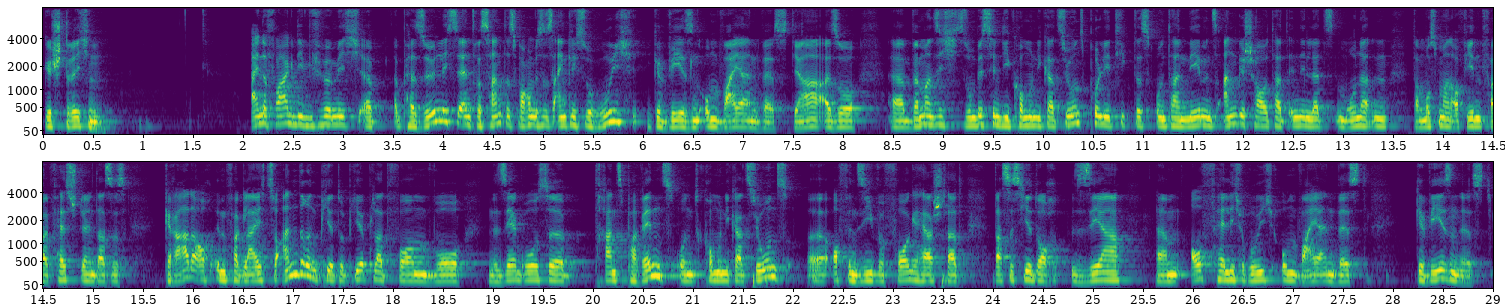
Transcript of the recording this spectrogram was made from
gestrichen. Eine Frage, die für mich äh, persönlich sehr interessant ist, warum ist es eigentlich so ruhig gewesen um Wire Invest? Ja, also äh, wenn man sich so ein bisschen die Kommunikationspolitik des Unternehmens angeschaut hat in den letzten Monaten, dann muss man auf jeden Fall feststellen, dass es gerade auch im Vergleich zu anderen Peer-to-Peer-Plattformen, wo eine sehr große Transparenz und Kommunikationsoffensive äh, vorgeherrscht hat, dass es hier doch sehr ähm, auffällig ruhig um Wire Invest gewesen ist.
